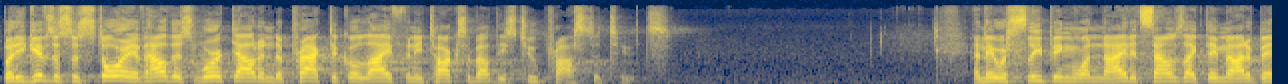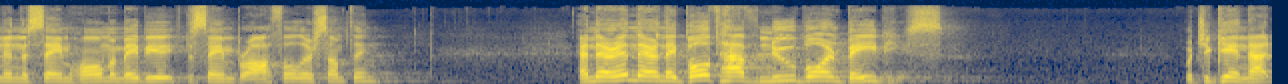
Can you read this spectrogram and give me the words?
But he gives us a story of how this worked out into practical life, and he talks about these two prostitutes and they were sleeping one night. It sounds like they might have been in the same home or maybe the same brothel or something. And they're in there and they both have newborn babies. Which again, that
